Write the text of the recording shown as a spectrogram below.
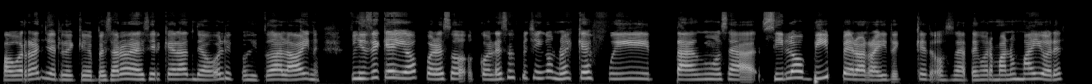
Power Rangers, de que empezaron a decir que eran diabólicos y toda la vaina. Fíjense que yo, por eso, con esos pichingos, no es que fui tan, o sea, sí los vi, pero a raíz de que, o sea, tengo hermanos mayores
